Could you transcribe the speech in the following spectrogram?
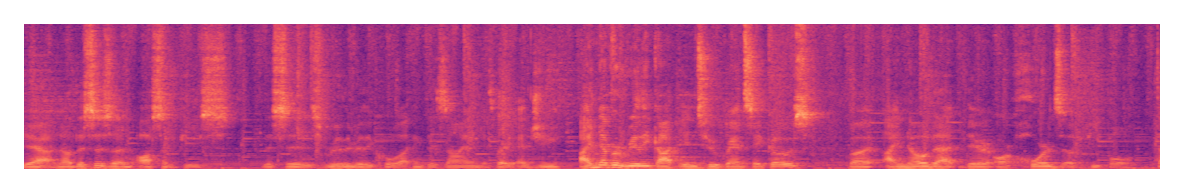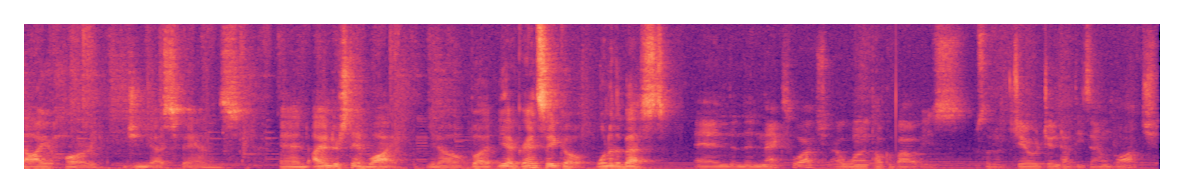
Yeah, no, this is an awesome piece. This is really, really cool. I think the design is very edgy. I never really got into Grand Seikos, but I know that there are hordes of people, die-hard GS fans, and I understand why, you know. But yeah, Grand Seiko, one of the best. And then the next watch I want to talk about is sort of Gerald Genta design watch.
